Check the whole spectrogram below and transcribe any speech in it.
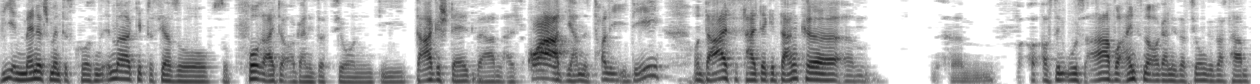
wie in Management-Diskursen immer gibt es ja so, so Vorreiterorganisationen, die dargestellt werden als, oh, die haben eine tolle Idee. Und da ist es halt der Gedanke, ähm, ähm, aus den USA, wo einzelne Organisationen gesagt haben,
